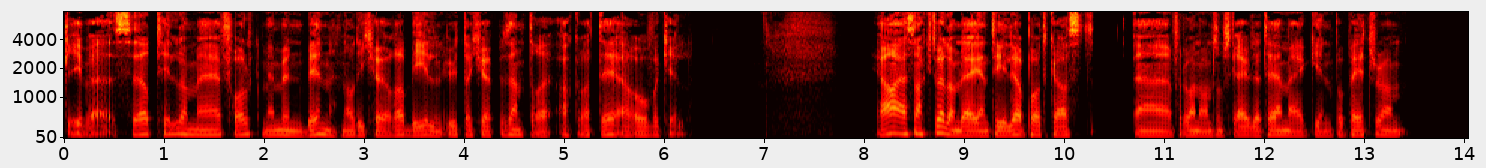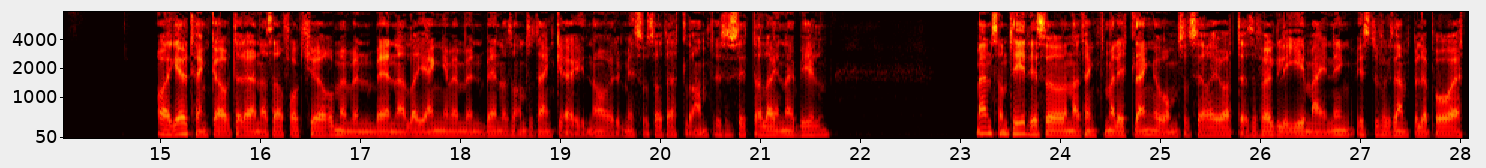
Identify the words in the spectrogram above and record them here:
skriver ser til og med folk med munnbind når de kjører bilen ut av kjøpesenteret, akkurat det er overkill. Ja, jeg snakket vel om det i en tidligere podkast, eh, for det var noen som skrev det til meg inn på Patron. Og jeg jo tenker av og til det når jeg ser folk kjøre med munnbind, eller gjenger med munnbind og sånn, så tenker jeg nå har du misforstått et eller annet hvis du sitter alene i bilen. Men samtidig, så når jeg tenkte meg litt lenger om, så ser jeg jo at det selvfølgelig gir mening. Hvis du for eksempel er på et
